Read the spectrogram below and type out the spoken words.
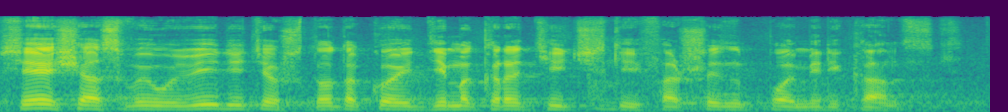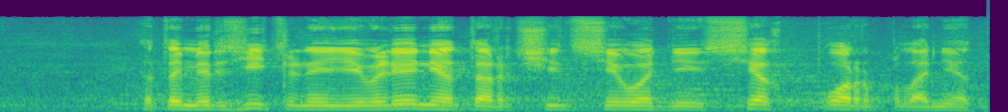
Все сейчас вы увидите, что такое демократический фашизм по-американски. Это мерзительное явление торчит сегодня из всех пор планеты.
